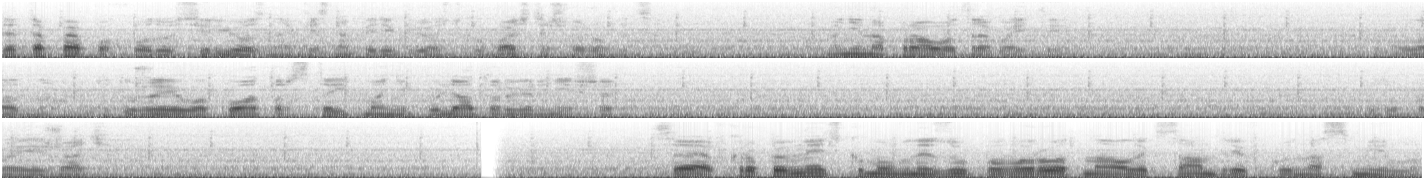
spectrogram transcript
ДТП, походу, серйозне якесь на перекрестку. Бачите, що робиться? Мені направо треба йти. Ладно, тут уже евакуатор стоїть, маніпулятор вірніше. Буду проїжджати. Це в Кропивницькому внизу поворот на Олександрівку на Смілу.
